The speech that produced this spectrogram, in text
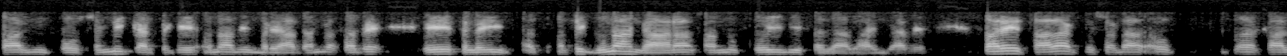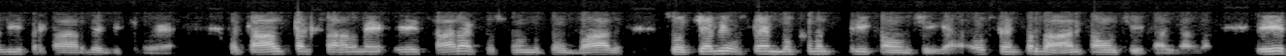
ਪਾਲਣ ਪੋਸ਼ਣ ਨਹੀਂ ਕਰ ਸਕੇ, ਉਹਨਾਂ ਦੀ ਮਰਿਆਦਾ ਨਾ ਸਕੇ, ਇਸ ਲਈ ਅਸੀਂ ਗੁਨਾਹਗਾਰ ਹਾਂ, ਸਾਨੂੰ ਕੋਈ ਵੀ ਸਜ਼ਾ ਲਾਈ ਜਾਵੇ। ਪਰ ਇਹ ਸਾਰਾ ਕੁਝ ਸਾਡਾ ਉਹ ਅਕਾਲੀ ਸਰਕਾਰ ਦੇ ਵਿੱਚ ਹੋਇਆ ਅਕਾਲ ਤਖਤ ਸਾਹਿਬ ਨੇ ਇਹ ਸਾਰਾ ਕੁਝ ਸੁਣਨ ਤੋਂ ਬਾਅਦ ਸੋਚਿਆ ਵੀ ਉਸ ਟਾਈਮ ਮੁੱਖ ਮੰਤਰੀ ਕੌਣ ਸੀਗਾ? ਉਸ ਟਾਈਮ ਪ੍ਰਧਾਨ ਕੌਣ ਸੀ ਅਕਾਲੀ ਦਾ? ਇਸ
